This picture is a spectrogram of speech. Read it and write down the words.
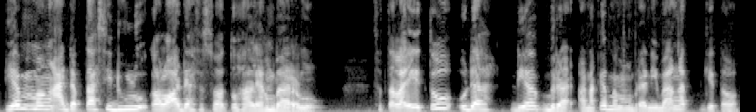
dia mengadaptasi dulu kalau ada sesuatu hal yang, Yang baru. baru. setelah itu udah dia bera- anaknya memang berani banget gitu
